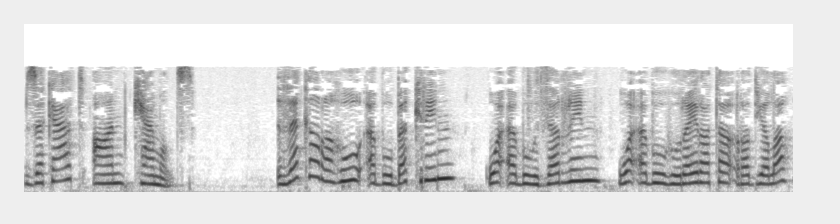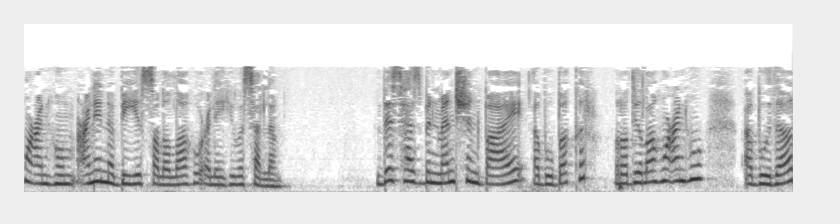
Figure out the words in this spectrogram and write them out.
Zakat on camels. ذكره أبو بكر وأبو ذر وأبو هريرة رضي الله عنهم عن النبي صلى الله عليه وسلم. This has been mentioned by Abu Bakr radiallahu anhu, Abu Dhar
